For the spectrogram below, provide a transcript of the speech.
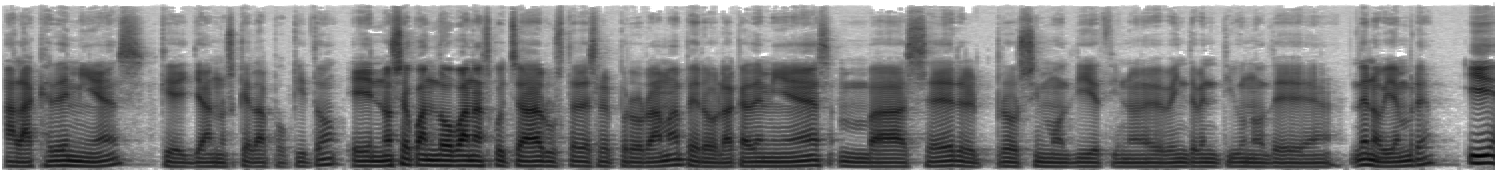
a la Academies, que ya nos queda poquito. Eh, no sé cuándo van a escuchar ustedes el programa, pero la Academies va a ser el próximo 19, 20, 21 de, noviembre. Y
